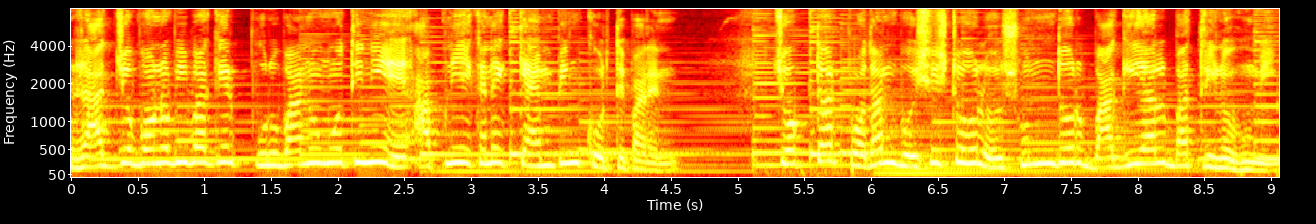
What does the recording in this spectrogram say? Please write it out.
রাজ্য বন বিভাগের পূর্বানুমতি নিয়ে আপনি এখানে ক্যাম্পিং করতে পারেন। চোপতার প্রধান বৈশিষ্ট্য হল সুন্দর বাগিয়াল বা তৃণভূমি।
